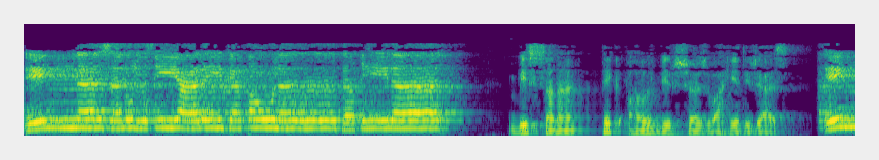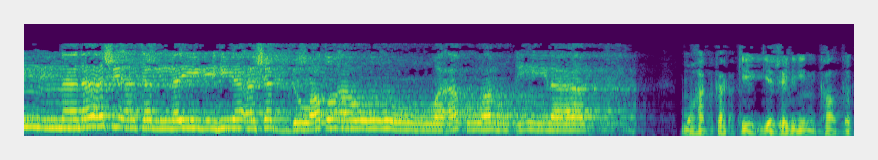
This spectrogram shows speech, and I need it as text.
İnna senulqi aleyke kavlen thaqila. Biz sana pek ağır bir söz vahyedeceğiz. İnne nâşi'etel leyli hiye eşeddu vat'an ve akvamu qîlâ. Muhakkak ki geceliğin kalkıp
